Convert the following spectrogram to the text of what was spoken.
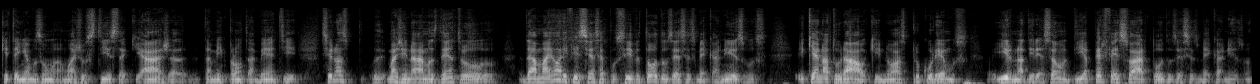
que tenhamos uma, uma, justiça que haja também prontamente. Se nós imaginarmos dentro da maior eficiência possível todos esses mecanismos, e que é natural que nós procuremos ir na direção de aperfeiçoar todos esses mecanismos.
